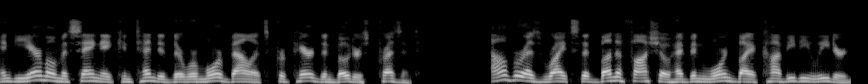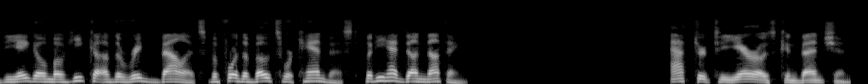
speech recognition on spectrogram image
and Guillermo Masangkay contended there were more ballots prepared than voters present. Alvarez writes that Bonifacio had been warned by a Cavite leader Diego Mojica of the rigged ballots before the votes were canvassed, but he had done nothing. After Tejeros Convention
